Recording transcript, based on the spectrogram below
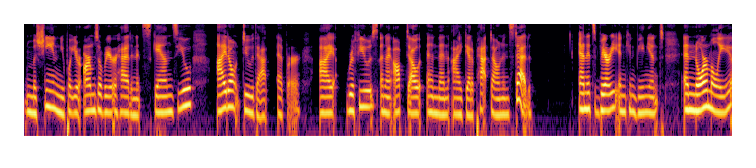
machine and you put your arms over your head and it scans you. I don't do that ever. I refuse and I opt out and then I get a pat down instead. And it's very inconvenient. And normally,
